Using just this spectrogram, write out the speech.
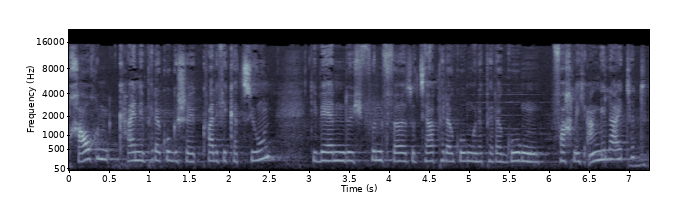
brauchen keine pädagogische Qualifikation. Die werden durch fünf äh, Sozialpädagogen oder Pädagogen fachlich angeleitet.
